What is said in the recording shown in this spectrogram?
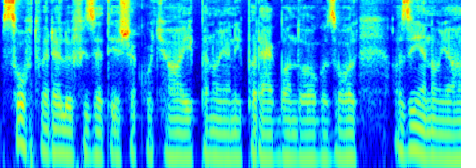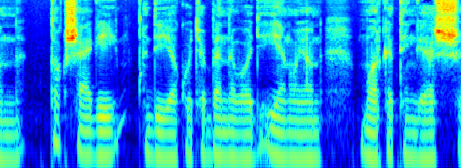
szoftver előfizetések, hogyha éppen olyan iparágban dolgozol, az ilyen-olyan tagsági díjak, hogyha benne vagy ilyen-olyan marketinges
